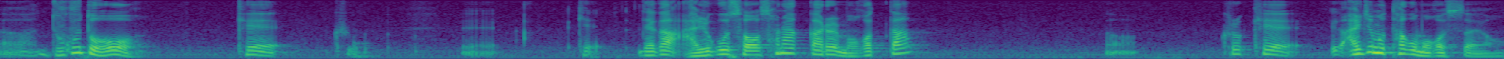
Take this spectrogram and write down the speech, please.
어, 누구도 이렇게, 그, 에, 이렇게 내가 알고서 선악과를 먹었다? 어, 그렇게 알지 못하고 먹었어요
